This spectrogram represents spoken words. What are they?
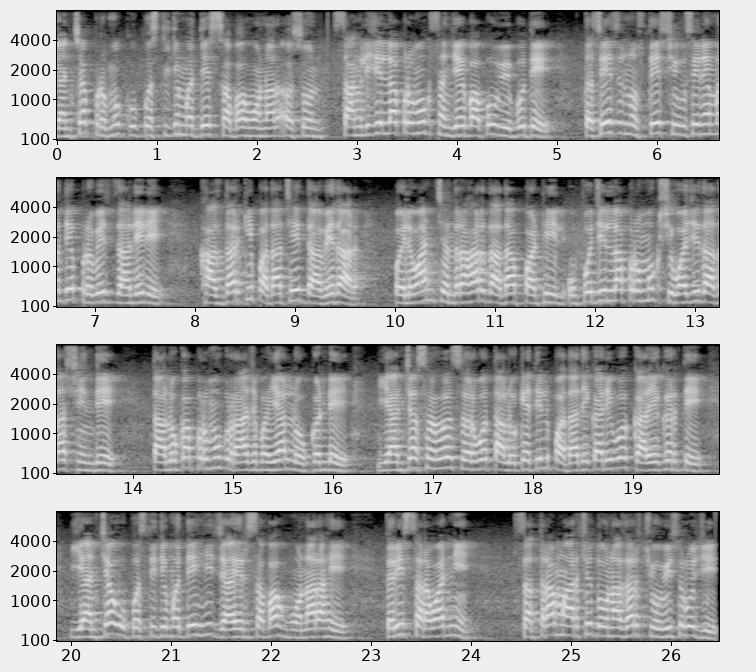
यांच्या प्रमुख उपस्थितीमध्ये सभा होणार असून सांगली जिल्हा प्रमुख संजय बापू विभुते तसेच नुसते शिवसेनेमध्ये प्रवेश झालेले खासदारकी पदाचे दावेदार पैलवान चंद्रहार दादा पाटील उपजिल्हा प्रमुख शिवाजी दादा शिंदे तालुका प्रमुख राजभैया लोखंडे यांच्यासह सर्व तालुक्यातील पदाधिकारी व कार्यकर्ते यांच्या उपस्थितीमध्ये ही जाहीर सभा होणार आहे. तरी सर्वांनी सतरा मार्च दोन हजार चोवीस रोजी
